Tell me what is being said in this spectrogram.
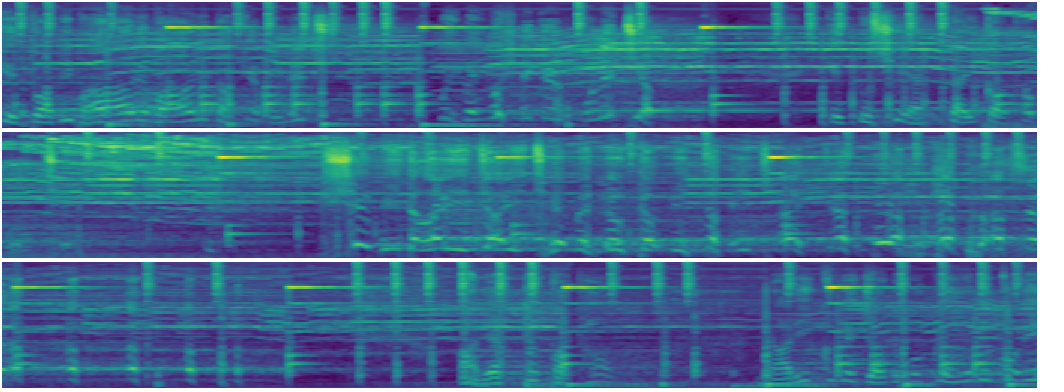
কিন্তু আমি বারবার তাকে বলেছি, ওই ভাই মশাইকে বলেছি কিন্তু সে একটাই কথা বলছে, সে বিদায় চাইছে মেনকা বিদায় চাইছে। আর একটা কথা, নারী কুলে জন্মগ্রহণ করে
